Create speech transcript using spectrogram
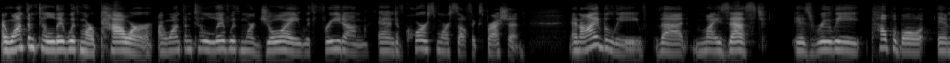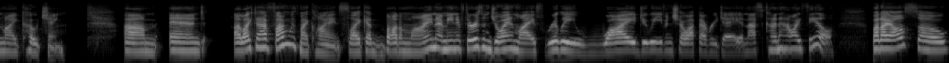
I want them to live with more power. I want them to live with more joy, with freedom, and of course, more self expression. And I believe that my zest is really palpable in my coaching. Um, and I like to have fun with my clients. Like a bottom line, I mean, if there isn't joy in life, really, why do we even show up every day? And that's kind of how I feel. But I also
